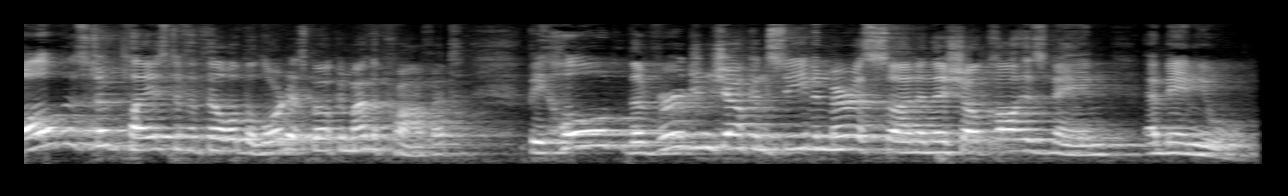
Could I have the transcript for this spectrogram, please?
All this took place to fulfill what the Lord had spoken by the prophet. Behold, the virgin shall conceive and bear a son, and they shall call his name Emmanuel.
